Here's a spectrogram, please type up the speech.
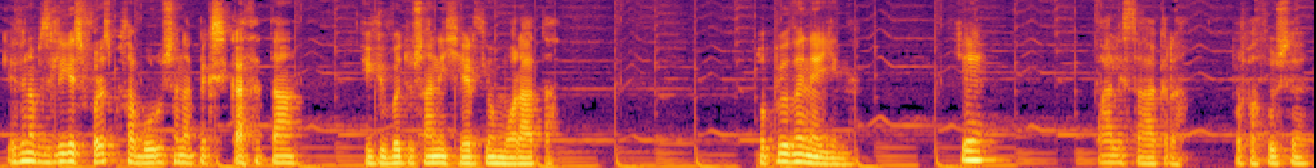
και είναι από τις λίγες φορές που θα μπορούσε να παίξει κάθετα η Juventus αν είχε έρθει ο Μωράτα. Το οποίο δεν έγινε. Και πάλι στα άκρα προσπαθούσε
